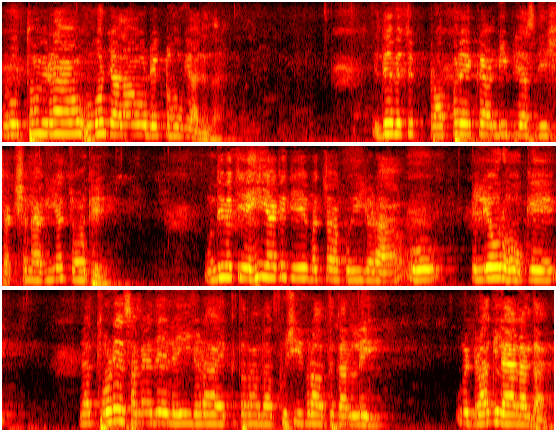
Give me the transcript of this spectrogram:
ਔਰ ਉੱਥੋਂ ਜਿਹੜਾ ਉਹ ਹੋਰ ਜ਼ਿਆਦਾ ਉਹ ਐਡਿਕਟ ਹੋ ਕੇ ਆ ਜਾਂਦਾ। ਇਹਦੇ ਵਿੱਚ ਪ੍ਰੋਪਰ ਇੱਕ ਐਨਡੀਪੀਐਸ ਦੀ ਸੈਕਸ਼ਨ ਹੈਗੀ ਆ 64 ਉਹਦੇ ਵਿੱਚ ਇਹੀ ਹੈ ਕਿ ਜੇ ਬੱਚਾ ਕੋਈ ਜਿਹੜਾ ਉਹ ਇਲਿਓਰ ਹੋ ਕੇ ਜਾਂ ਥੋੜੇ ਸਮੇਂ ਦੇ ਲਈ ਜਿਹੜਾ ਇੱਕ ਤਰ੍ਹਾਂ ਦਾ ਖੁਸ਼ੀ ਪ੍ਰਾਪਤ ਕਰਨ ਲਈ ਉਹ ਡਰੱਗ ਲੈ ਲੈਂਦਾ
